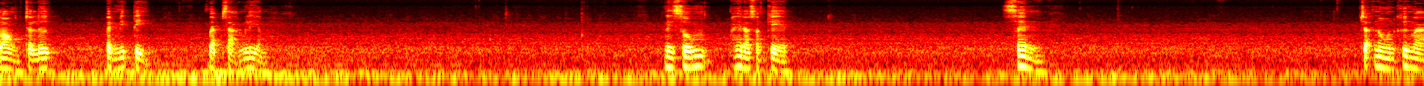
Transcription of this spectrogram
ล่องจะลึกเป็นมิติแบบสามเหลี่ยม ในซุ้มให้เราสังเกต เส้น จะนูนขึ้นมา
